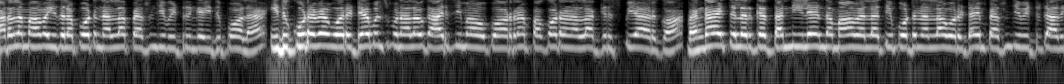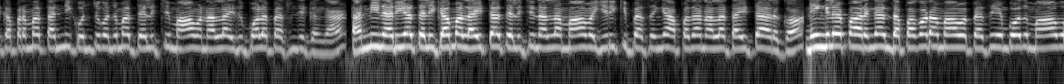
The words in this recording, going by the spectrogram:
கடலை மாவை இதுல போட்டு நல்லா பிசைஞ்சு விட்டுருங்க இது போல. இது கூடவே ஒரு டேபிள் ஸ்பூன் அளவுக்கு அரிசி மாவு போடுறேன் பக்கோடா நல்லா கிறிஸ்பியா இருக்கும். வெங்காயத்துல இருக்க தண்ணியிலே இந்த மாவு எல்லாத்தையும் போட்டு நல்லா ஒரு டைம் பிசைஞ்சு விட்டுட்டு அதுக்கப்புறமா தண்ணி கொஞ்சம் கொஞ்சமா தெளிச்சு மாவை நல்லா இது போல பிசைஞ்சுக்கோங்க. தண்ணி நிறைய தெளிக்காம லைட்டா தெளிச்சு நல்லா மாவை இறுக்கி பிசைங்க அப்பதான் நல்லா டைட்டா இருக்கும். நீங்களே பாருங்க இந்த பக்கோடா மாவை பிசையும் போது மாவு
